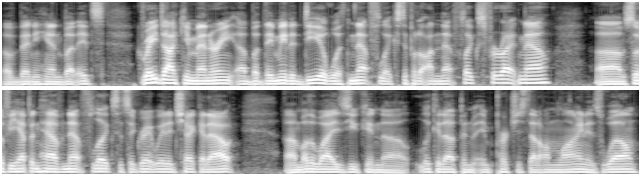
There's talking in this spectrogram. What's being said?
of Benny Hinn. But it's great documentary. Uh, but they made a deal with Netflix to put it on Netflix for right now. Um, so if you happen to have Netflix, it's a great way to check it out. Um, otherwise, you can uh, look it up and, and, purchase that online as well.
